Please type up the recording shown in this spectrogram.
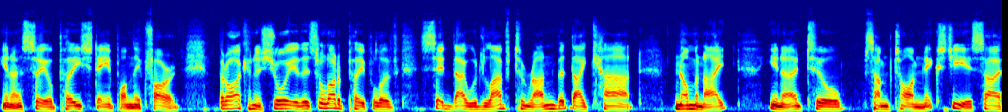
you know, CLP stamp on their forehead. But I can assure you there's a lot of people have said they would love to run, but they can't nominate, you know, till sometime next year. So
